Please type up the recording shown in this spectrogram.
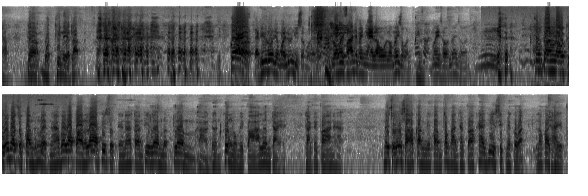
ครับ จะหมดทีเนตแล้วก็แต่แต่พี่วิโรจน์ยังวัยรุ่นอยู่เสมอนะโรงไฟฟ้าจะเป็นไงเราเราไม่สน ไม่สน ไม่สนไม่สน โครงการเราถือว่าประสบความสำเร็จนะเพราะว่าตอนแรกที่สุดเนี่ยนะตอนที่เริ่มเริ่มอ่าเดินเครื่องลงไฟฟ้า เริ่มจ่ายจ่ายไฟฟ้านะฮะ ในส่วนอุตสาหกรรมมีความต้องการใช้ไฟฟ้าแค่ 20 เมกะวัตต์ แล้วก็ใช้ไฟ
